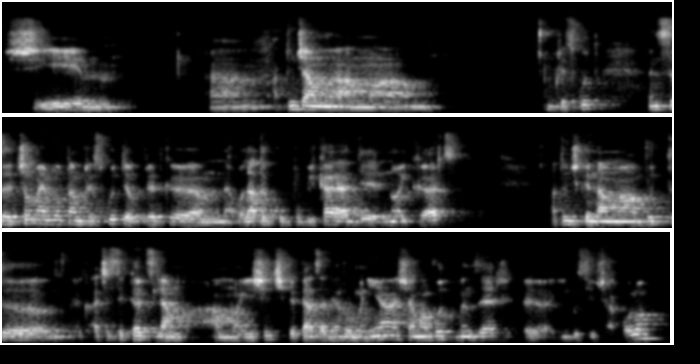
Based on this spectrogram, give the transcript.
Și atunci am, am, am crescut, însă cel mai mult am crescut, eu cred că odată cu publicarea de noi cărți, atunci când am avut uh, aceste cărți, le-am am ieșit și pe piața din România și am avut vânzări uh, inclusiv și acolo.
